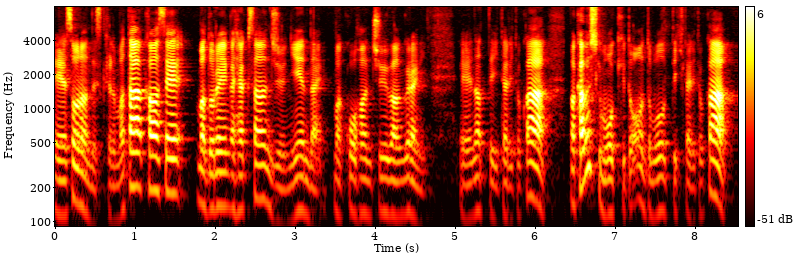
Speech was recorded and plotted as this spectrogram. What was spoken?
えーそうなんですけれどまた為替、まあ、ドル円が132円台、まあ、後半中盤ぐらいに、えーなっていたりとか、まあ、株式も大きくドーンと戻ってきたりとか、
